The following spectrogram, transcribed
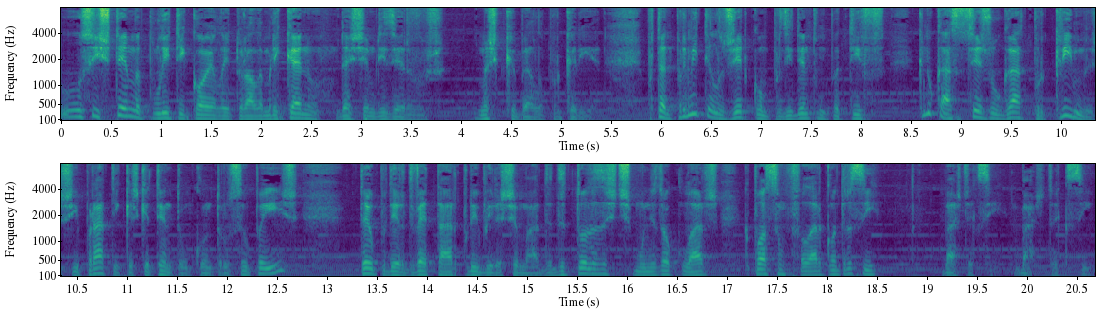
O sistema político-eleitoral americano, deixem-me dizer-vos, mas que bela porcaria. Portanto, permite eleger como presidente um patife que, no caso de ser julgado por crimes e práticas que atentam contra o seu país, tem o poder de vetar, proibir a chamada de todas as testemunhas oculares que possam falar contra si. Basta que sim, basta que sim.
